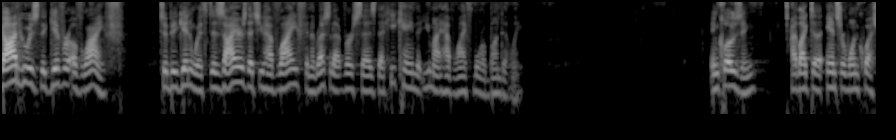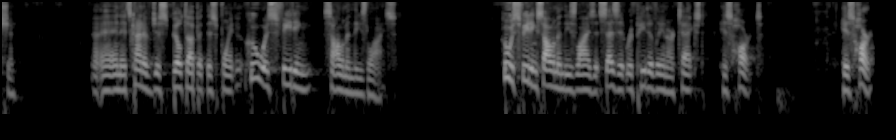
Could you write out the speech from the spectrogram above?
God, who is the giver of life to begin with, desires that you have life, and the rest of that verse says that he came that you might have life more abundantly. In closing, I'd like to answer one question. And it's kind of just built up at this point. Who was feeding Solomon these lies? Who was feeding Solomon these lies? It says it repeatedly in our text his heart. His heart.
